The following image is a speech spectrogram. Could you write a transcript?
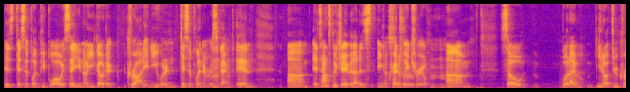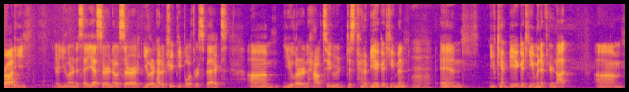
is discipline. People always say, you know, you go to karate and you learn discipline and respect. And um, it sounds cliche, but that is incredibly true. true. Um, so, what I've, you know, through karate, you, know, you learn to say yes sir, no sir. You learn how to treat people with respect. Um, you learn how to just kind of be a good human. And you can't be a good human if you're not. Um,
